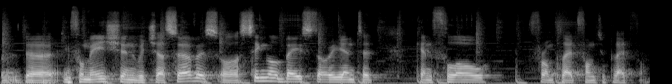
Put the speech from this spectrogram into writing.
the information which are service or signal based oriented can flow from platform to platform.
